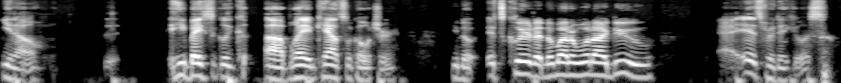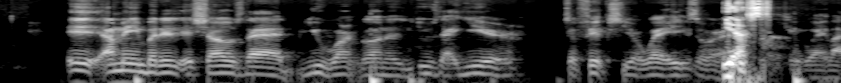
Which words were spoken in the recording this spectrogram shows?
you know, he basically uh, blamed cancel culture. You know, it's clear that no matter what I do, eh, it's ridiculous. It, I mean, but it, it shows that you weren't going to use that year to fix your ways or yes, way. Like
